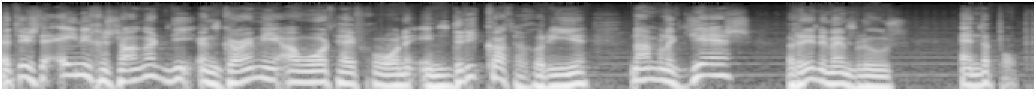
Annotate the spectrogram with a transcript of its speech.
Het is de enige zanger die een Grammy Award heeft gewonnen in drie categorieën... namelijk jazz, rhythm and blues en de pop.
